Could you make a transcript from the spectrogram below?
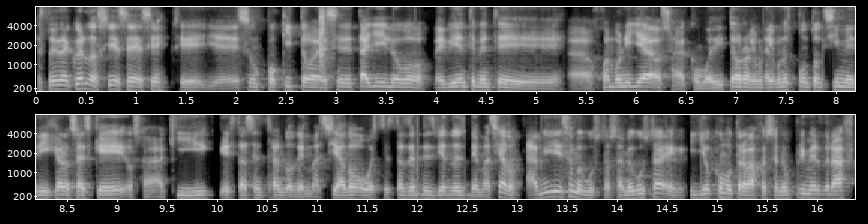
estoy de acuerdo, sí, sí, sí, sí, es un poquito ese detalle y luego, evidentemente, a Juan Bonilla, o sea, como editor, en algunos puntos sí me dijeron, ¿sabes qué? O sea, aquí estás entrando demasiado o te estás desviando demasiado. A mí eso me gusta, o sea, me gusta, eh, y yo como trabajo en un primer draft,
